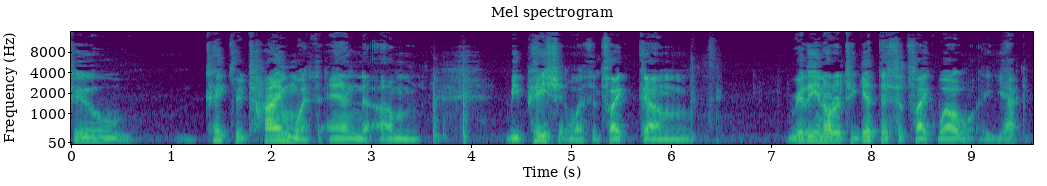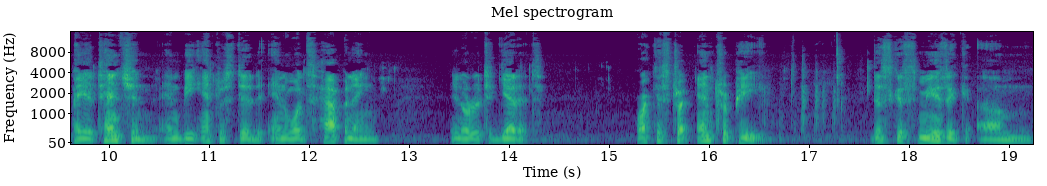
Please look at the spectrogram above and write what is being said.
to take your time with and um, be patient with. It's like, um, really, in order to get this, it's like, well, you have to pay attention and be interested in what's happening in order to get it. Orchestra Entropy, Discus Music, um,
